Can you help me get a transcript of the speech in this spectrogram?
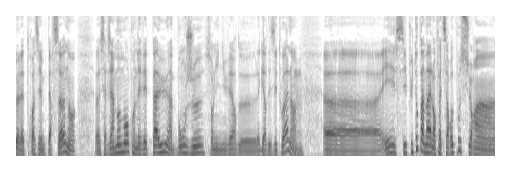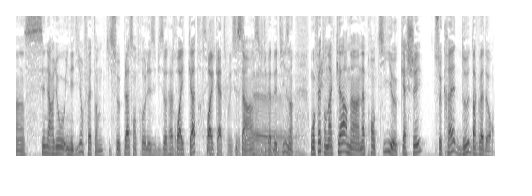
jeu à la troisième personne. Euh, ça faisait un moment qu'on n'avait pas eu un bon jeu sur l'univers de la guerre des étoiles. Mm. Euh, et c'est plutôt pas mal en fait, ça repose sur un scénario inédit en fait, hein, qui se place entre les épisodes Ah, 3 et 4. 3 et 4, oui. C'est ça, hein, si je dis pas de bêtises. Euh, Où en fait oui. on incarne un apprenti caché, secret de Dark Vador.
